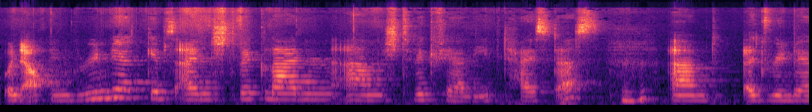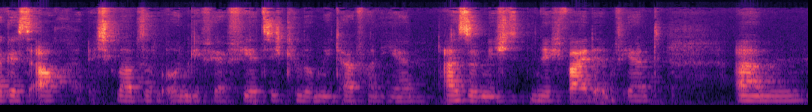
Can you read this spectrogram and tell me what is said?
Und auch in Grünberg gibt es einen Strickladen, ähm, Strickverliebt heißt das. Mhm. Ähm, äh, Grünberg ist auch, ich glaube, so ungefähr 40 Kilometer von hier, also nicht, nicht weit entfernt. Ähm,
